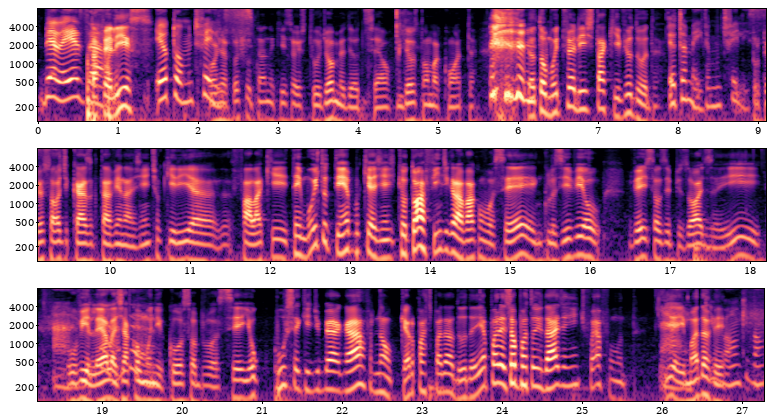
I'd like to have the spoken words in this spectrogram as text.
Beleza? Tá feliz? Eu tô muito feliz. Eu tô chutando aqui seu estúdio. Oh, meu Deus do céu. Deus toma conta. eu tô muito feliz de estar aqui, viu, Duda? Eu também, tô muito feliz. Pro pessoal de casa que tá vendo a gente, eu queria falar que tem muito tempo que a gente, que eu tô afim de gravar com você. Inclusive, eu vejo seus episódios aí. Ah, o Vilela já nada. comunicou sobre você. E eu, ser aqui de BH, falei, não, quero participar da Duda. E apareceu a oportunidade, a gente foi a fundo. E aí, manda que ver. bom, que bom.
